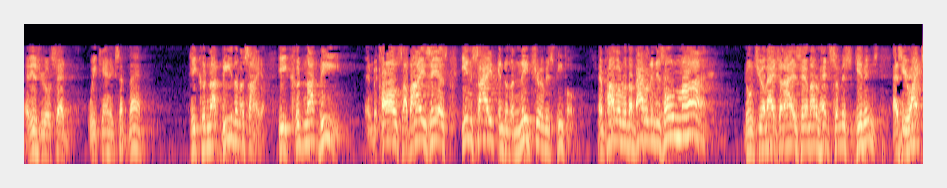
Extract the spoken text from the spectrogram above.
And Israel said, We can't accept that. He could not be the Messiah. He could not be. And because of Isaiah's insight into the nature of his people, and probably the battle in his own mind, don't you imagine Isaiah might have had some misgivings as he writes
